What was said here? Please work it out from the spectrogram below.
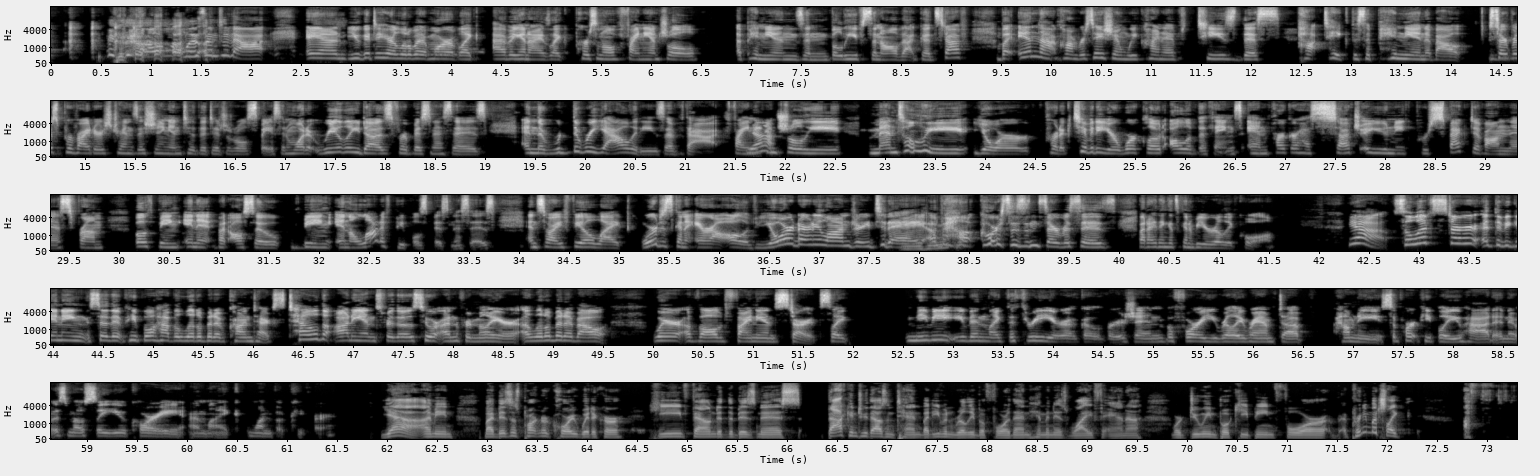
go listen to that and you get to hear a little bit more of like abby and i's like personal financial opinions and beliefs and all of that good stuff. But in that conversation we kind of tease this hot take this opinion about service providers transitioning into the digital space and what it really does for businesses and the the realities of that financially mentally your productivity your workload all of the things. And Parker has such a unique perspective on this from both being in it but also being in a lot of people's businesses. And so I feel like we're just going to air out all of your dirty laundry today Mhm. about courses and services but I think it's going to be really cool Yeah. So let's start at the beginning so that people have a little bit of context. Tell the audience, for those who are unfamiliar, a little bit about where Evolved Finance starts. Like maybe even like the three year ago version before you really ramped up how many support people you had, and it was mostly you, Corey, and like one bookkeeper. Yeah, I mean, my business partner Corey Whitaker, he founded the business back in 2010, but even really before then, him and his wife Anna were doing bookkeeping for uh, pretty much like a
